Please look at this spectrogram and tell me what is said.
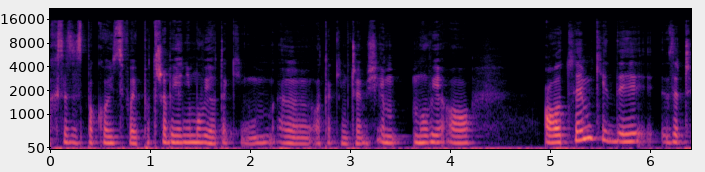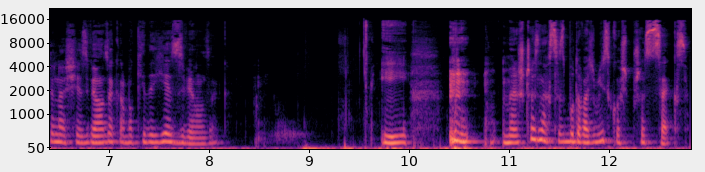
chce zaspokoić swoje potrzeby. Ja nie mówię o takim, y, o takim czymś. Ja mówię o, o tym, kiedy zaczyna się związek albo kiedy jest związek. I mężczyzna chce zbudować bliskość przez seks.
